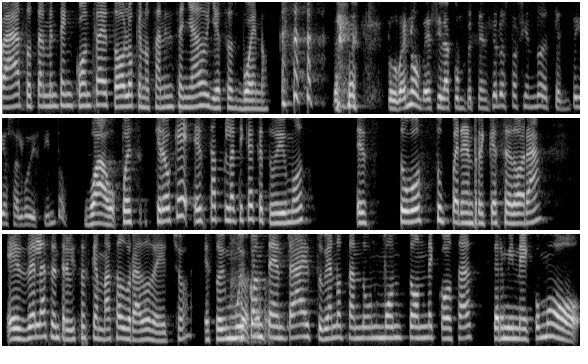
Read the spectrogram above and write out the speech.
va totalmente en contra de todo lo que nos han enseñado y eso es bueno. pues bueno, si la competencia lo está haciendo, detente y es algo distinto. Wow, pues creo que esta plática que tuvimos estuvo súper enriquecedora. Es de las entrevistas que más ha durado, de hecho. Estoy muy contenta, estuve anotando un montón de cosas. Terminé como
